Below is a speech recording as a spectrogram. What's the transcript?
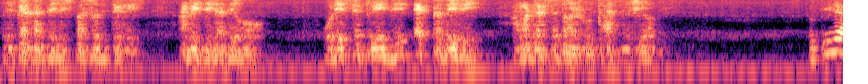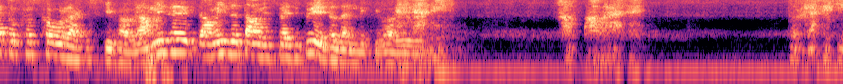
তুই দেখার জিনিস যদি দেখিস। আমি যেটা দেবো ওদের সাথে তুই যে একটা দিবি আমার কাছে দশ গুণ কাজ বেশি হবে। তো তুই এত খোঁজ খবর রাখিস কীভাবে? আমি যে আমি যে তাবিজ পাইছি তুই এটা জানলি কীভাবে? জানি। সব খবর আছে। তোর কাছে কি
